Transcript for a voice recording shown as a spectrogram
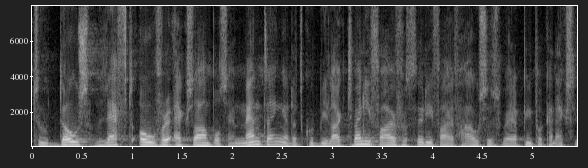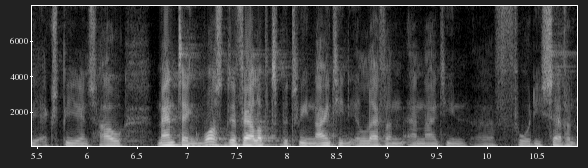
to those leftover examples in Menteng, and it could be like 25 or 35 houses where people can actually experience how Menteng was developed between 1911 and 1947.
